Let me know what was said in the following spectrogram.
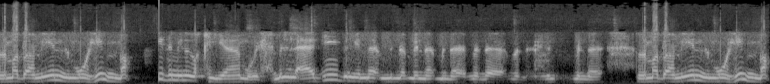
المضامين المهمه من القيم ويحمل العديد من من من من من, من, من المضامين المهمه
